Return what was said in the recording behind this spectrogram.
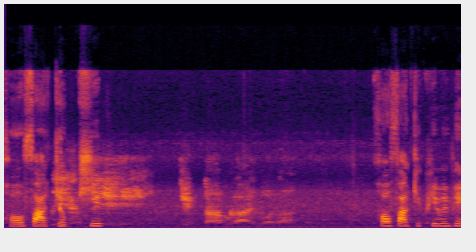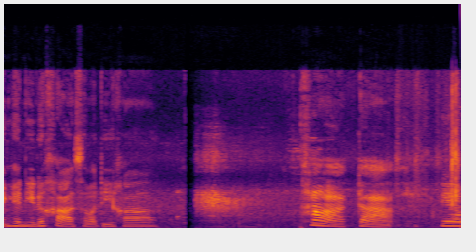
ขอฝากจบคลิปมีที่ติดตามหลายบ่ล่ะขอฝากจบคลิปไว้เพียงแค่นี้ด้วยค่ะ สวัสดีค่ะ ค่ะกะ แนว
